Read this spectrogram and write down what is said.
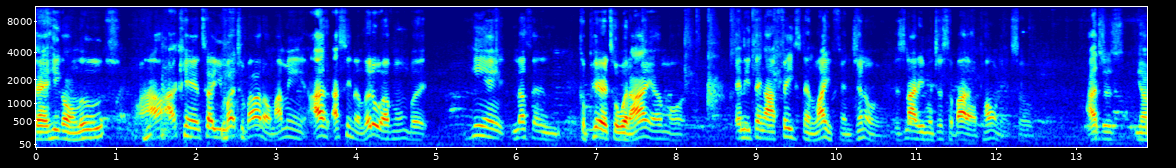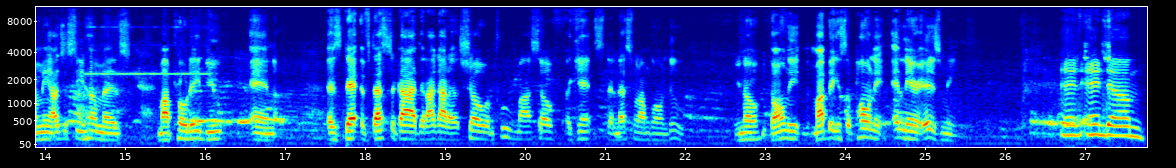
That he gonna lose. I, I can't tell you much about him. I mean, I I seen a little of him, but he ain't nothing compared to what I am or anything I faced in life in general. It's not even just about an opponent. So I just, you know, what I mean, I just see him as my pro debut, and as that if that's the guy that I gotta show and prove myself against, then that's what I'm gonna do. You know, the only my biggest opponent in there is me. And and um,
